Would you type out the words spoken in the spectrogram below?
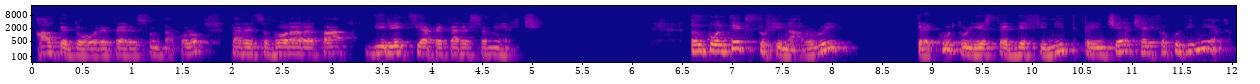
Alte două repere sunt acolo, care îți vor arăta direcția pe care să mergi. În contextul finalului, trecutul este definit prin ceea ce ai făcut din el,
